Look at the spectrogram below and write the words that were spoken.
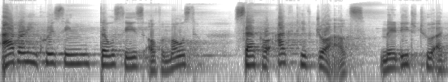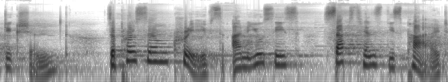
Ever increasing doses of most psychoactive drugs may lead to addiction. The person craves and uses substance despite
